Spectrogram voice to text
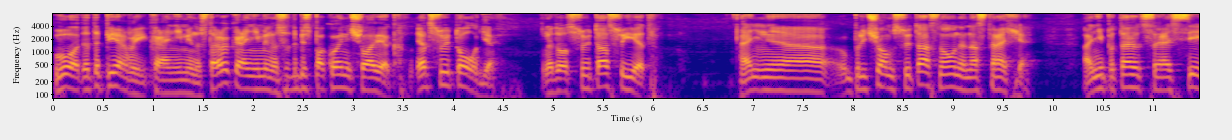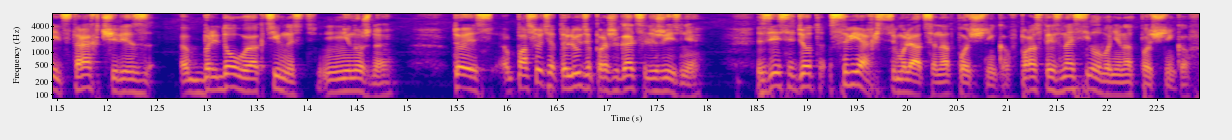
Вот, это первый крайний минус. Второй крайний минус – это беспокойный человек. Это суетологи. Это вот суета-сует. Э, причем суета основанная на страхе. Они пытаются рассеять страх через бредовую активность ненужную. То есть, по сути, это люди-прожигатели жизни. Здесь идет сверхстимуляция надпочечников, просто изнасилование надпочечников.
